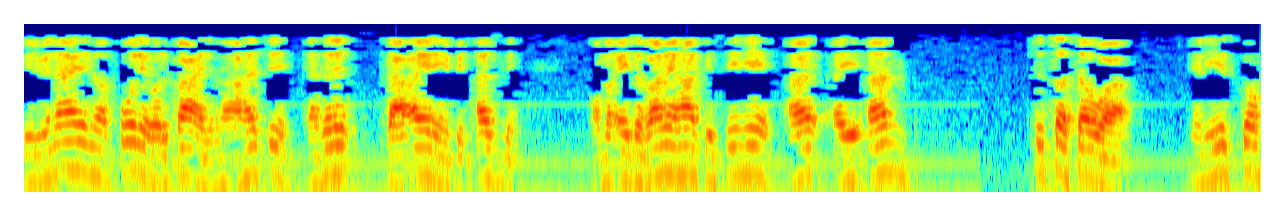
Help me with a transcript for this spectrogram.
بالبناء المفعول والفاعل مع حذف هذا التاءين بالحذف وما ادغامها في السين اي ان تتسوى یعنی اس کو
